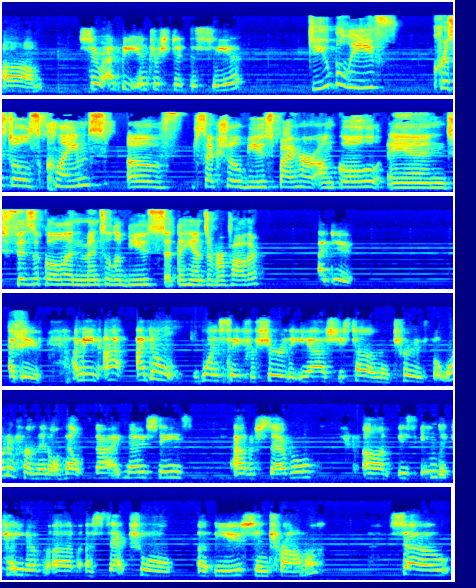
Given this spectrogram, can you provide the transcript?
Um, so I'd be interested to see it. Do you believe Crystal's claims of sexual abuse by her uncle and physical and mental abuse at the hands of her father? I do. I do. I mean, I, I don't want to say for sure that, yeah, she's telling the truth, but one of her mental health diagnoses out of several um, is indicative of a sexual abuse and trauma. So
